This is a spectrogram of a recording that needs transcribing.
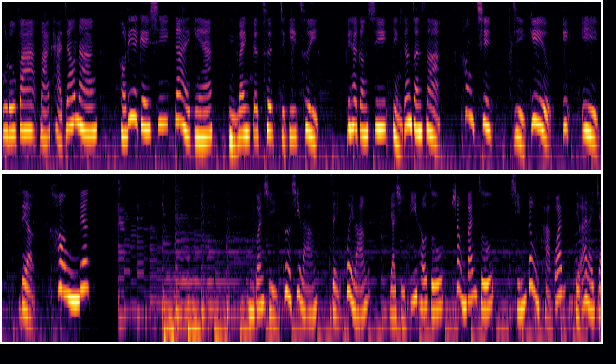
葫芦巴、马卡胶囊，互你的家死才会行，毋免各出一支喙。你喺公司定岗专线：零七二九一一六零六。不管是做事人、嘴会人，也是低头族、上班族，行动卡关，就爱来食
